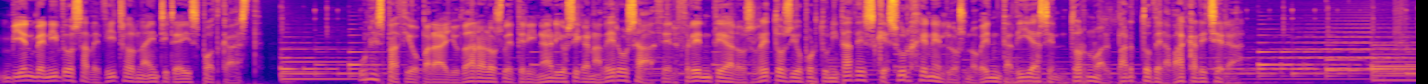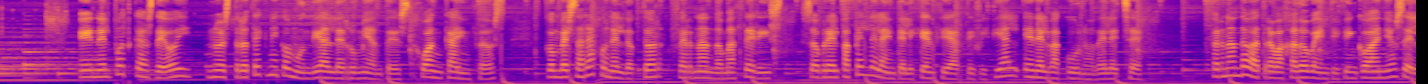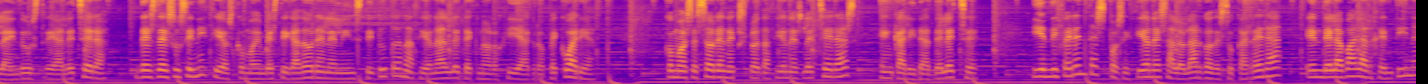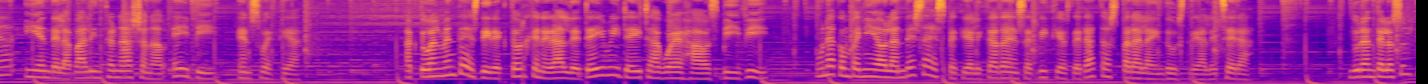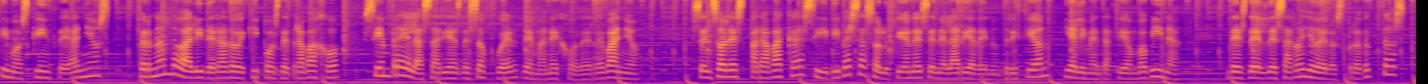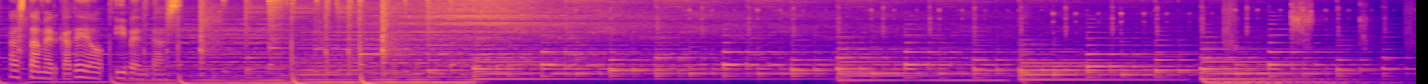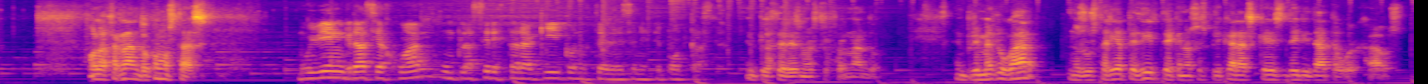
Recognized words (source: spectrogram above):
Bienvenidos a The Vital 90 Days Podcast, un espacio para ayudar a los veterinarios y ganaderos a hacer frente a los retos y oportunidades que surgen en los 90 días en torno al parto de la vaca lechera. En el podcast de hoy, nuestro técnico mundial de rumiantes, Juan Cainzos, conversará con el doctor Fernando Maceris sobre el papel de la inteligencia artificial en el vacuno de leche. Fernando ha trabajado 25 años en la industria lechera, desde sus inicios como investigador en el Instituto Nacional de Tecnología Agropecuaria, como asesor en explotaciones lecheras en calidad de leche y en diferentes posiciones a lo largo de su carrera en Delaval Argentina y en Delaval International AB en Suecia. Actualmente es director general de Dairy Data Warehouse BV, una compañía holandesa especializada en servicios de datos para la industria lechera. Durante los últimos 15 años, Fernando ha liderado equipos de trabajo siempre en las áreas de software de manejo de rebaño, sensores para vacas y diversas soluciones en el área de nutrición y alimentación bovina, desde el desarrollo de los productos hasta mercadeo y ventas. Hola Fernando, ¿cómo estás? Muy bien, gracias Juan. Un placer estar aquí con ustedes en este podcast. El placer es nuestro, Fernando. En primer lugar, nos gustaría pedirte que nos explicaras qué es Dairy Data Warehouse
